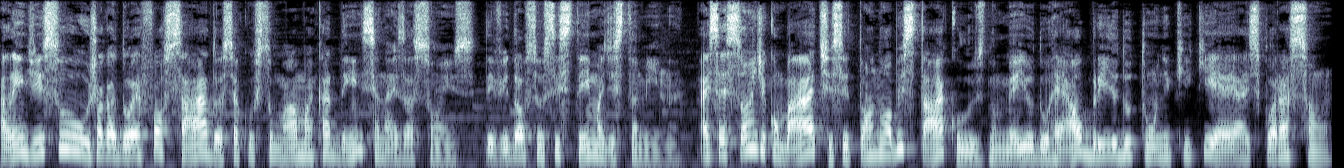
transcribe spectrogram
Além disso, o jogador é forçado a se acostumar a uma cadência nas ações, devido ao seu sistema de estamina. As sessões de combate se tornam obstáculos no meio do real brilho do Tunic, que é a exploração.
